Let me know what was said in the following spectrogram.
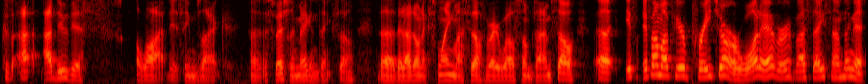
because I I do this a lot. It seems like, uh, especially Megan thinks so, uh, that I don't explain myself very well sometimes. So uh, if if I'm up here preaching or whatever, if I say something that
